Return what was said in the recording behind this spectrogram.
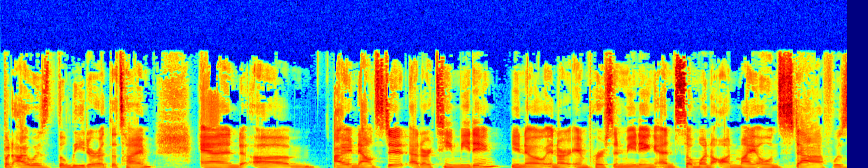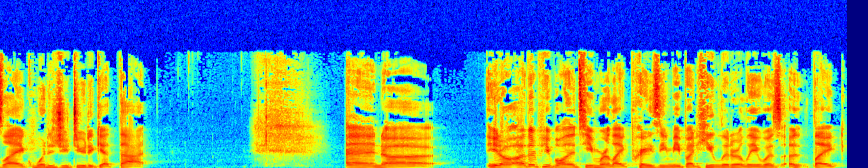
but I was the leader at the time, and um, I announced it at our team meeting. You know, in our in person meeting, and someone on my own staff was like, "What did you do to get that?" And uh, you know, other people on the team were like praising me, but he literally was uh, like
